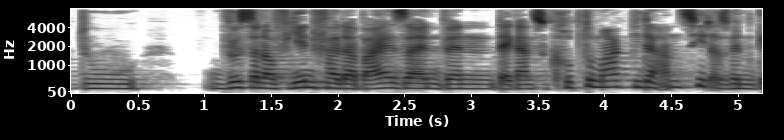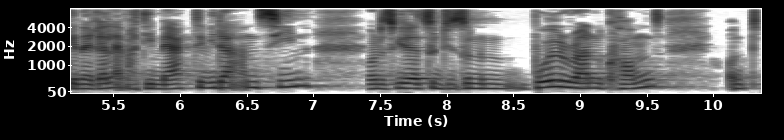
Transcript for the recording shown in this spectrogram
Du wirst dann auf jeden Fall dabei sein, wenn der ganze Kryptomarkt wieder anzieht, also wenn generell einfach die Märkte wieder anziehen und es wieder zu so einem Bullrun kommt. Und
